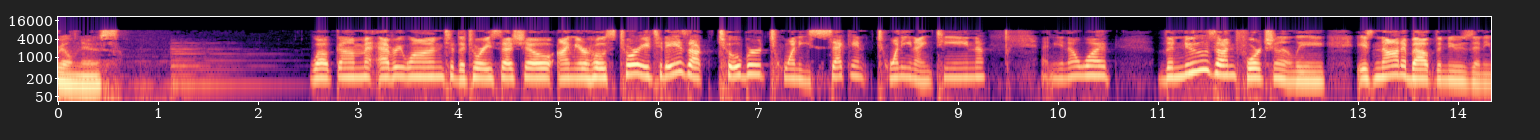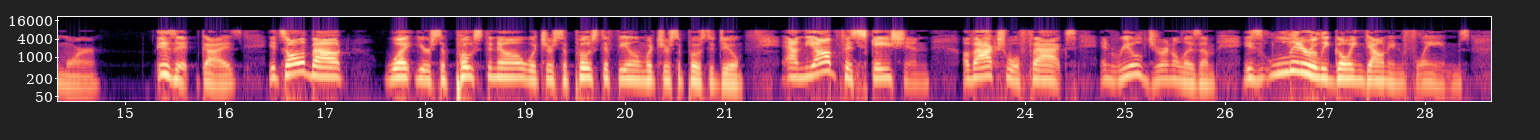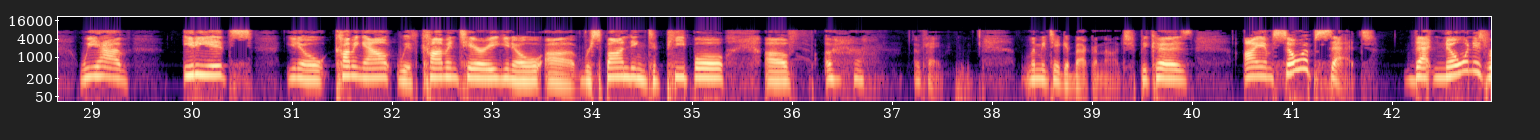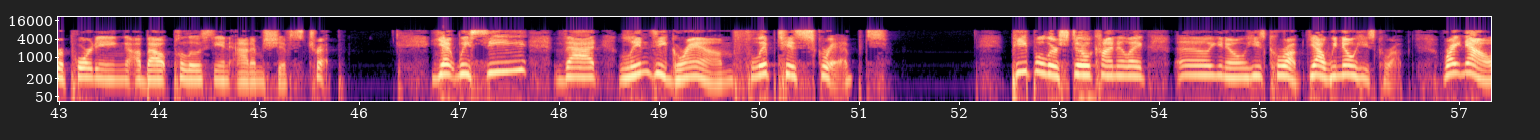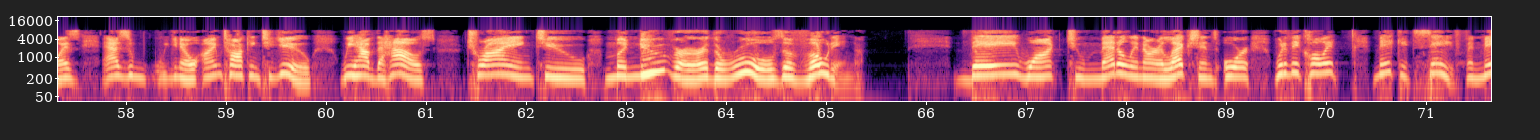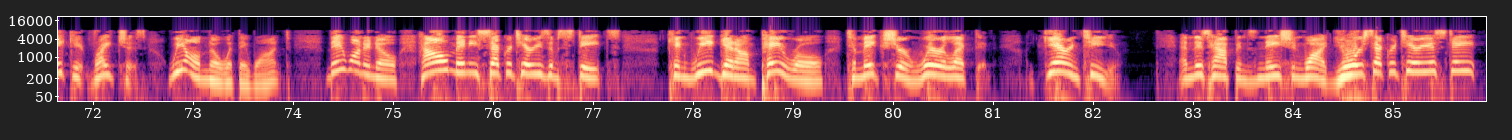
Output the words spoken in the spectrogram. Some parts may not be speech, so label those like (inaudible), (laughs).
real news. Welcome everyone to the Tore Says Show. I'm your host Tore. Today is October 22nd, 2019. And you know what? The news unfortunately is not about the news anymore. Is it, guys? It's all about what you're supposed to know, what you're supposed to feel, and what you're supposed to do. And the obfuscation of actual facts and real journalism is literally going down in flames. We have idiots, you know, coming out with commentary, you know, uh, responding to people of, uh, okay, let me take it back a notch because I am so upset that no one is reporting about Pelosi and Adam Schiff's trip. Yet we see that Lindsey Graham flipped his script. People are still kind of like, oh, you know, he's corrupt. Yeah, we know he's corrupt. Right now, as, as, you know, I'm talking to you, we have the House trying to maneuver the rules of voting. They want to meddle in our elections or what do they call it? Make it safe and make it righteous. We all know what they want. They want to know how many secretaries of states can we get on payroll to make sure we're elected? I guarantee you. And this happens nationwide. Your secretary of state?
